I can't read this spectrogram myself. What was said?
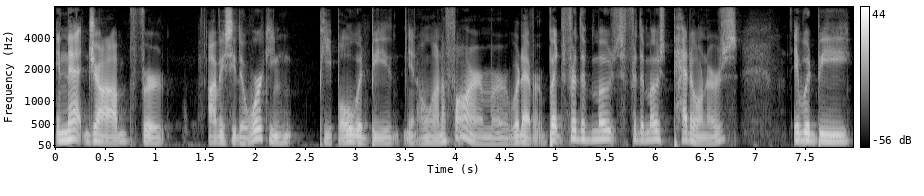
in that job for obviously the working people would be you know on a farm or whatever. But for the most for the most pet owners, it would be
